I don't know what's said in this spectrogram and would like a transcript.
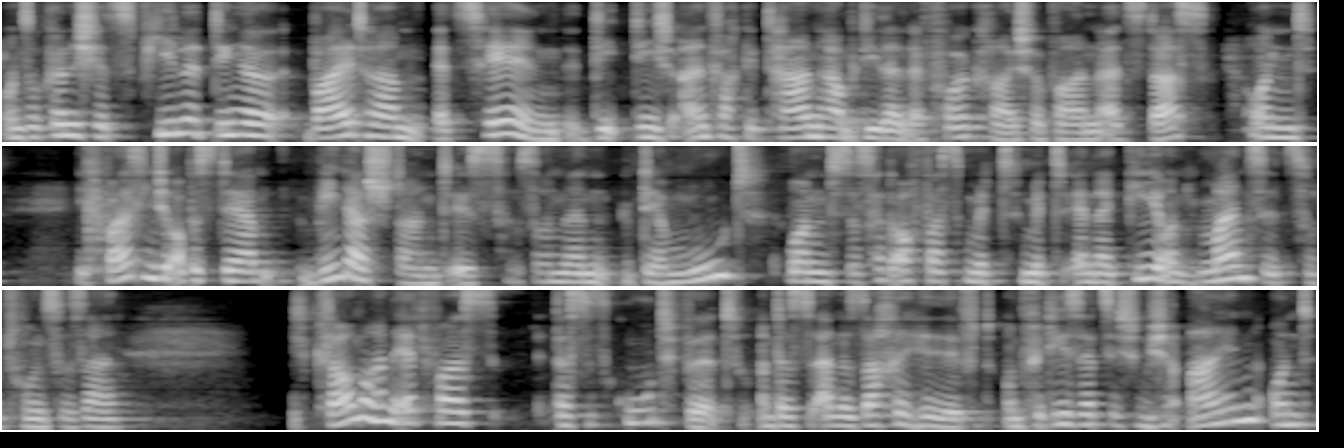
Und so kann ich jetzt viele Dinge weiter erzählen, die, die ich einfach getan habe, die dann erfolgreicher waren als das. Und ich weiß nicht, ob es der Widerstand ist, sondern der Mut. Und das hat auch was mit, mit Energie und Mindset zu tun, zu sagen, ich glaube an etwas, dass es gut wird und dass es einer Sache hilft. Und für die setze ich mich ein und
